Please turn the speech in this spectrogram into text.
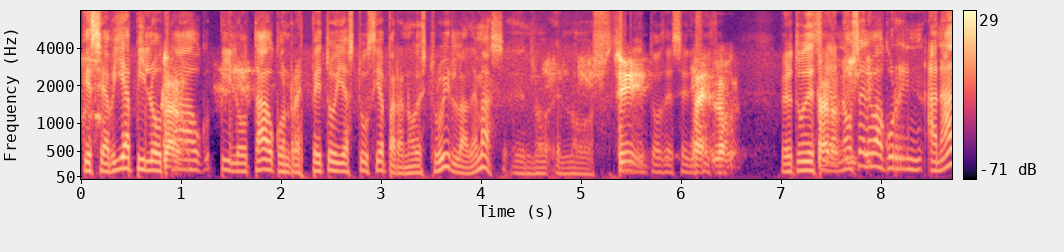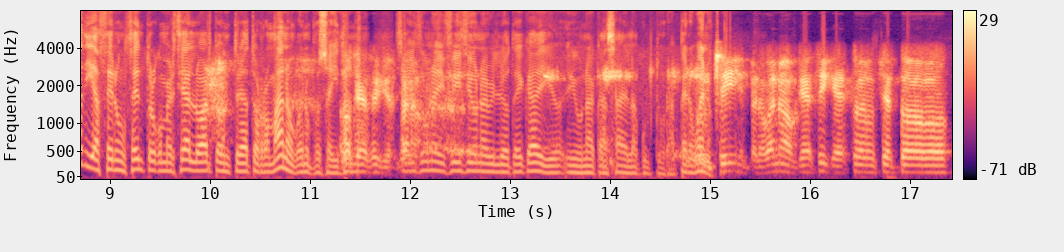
que se había pilotado, pilotado con respeto y astucia para no destruirla, además, en, los sí, de ese edificio. Pero tú decías, no se le va a ocurrir a nadie hacer un centro comercial en lo alto de un teatro romano. Bueno, pues se hizo, hizo un edificio, una biblioteca y, una casa de la cultura. Pero bueno. Sí, pero bueno, que sí, que esto es un cierto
